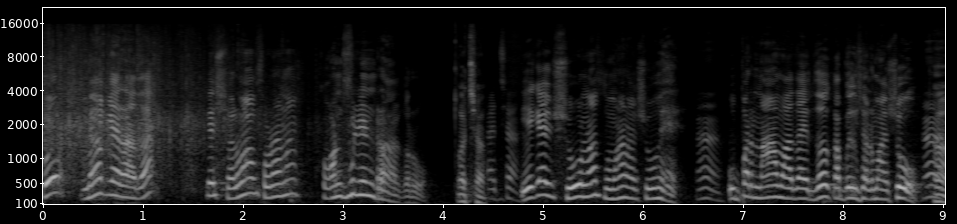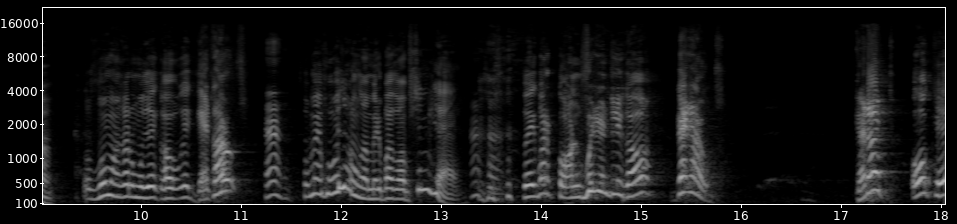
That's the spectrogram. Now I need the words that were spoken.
तो मैं कह रहा था कि शर्मा थोड़ा ना कॉन्फिडेंट रहा करो। अच्छा। अच्छा। ये क्या शो ना तुम्हारा शो है। हाँ। ऊपर नाम आता है द कपिल शर्मा शो हाँ। तो तुम अगर मुझे कहोगे गेट आउट हाँ। तो मैं हो जाऊँगा मेरे पास ऑप्शन क्या है? तो एक बार कॉन्फिडेंटली कहो get out get out okay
